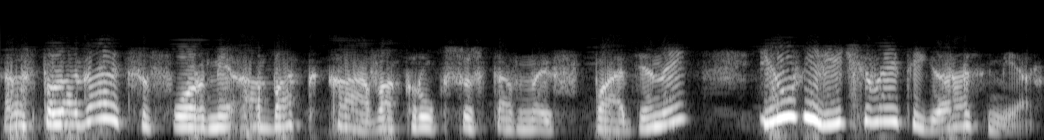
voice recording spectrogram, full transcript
располагается в форме ободка вокруг суставной впадины и увеличивает ее размер.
